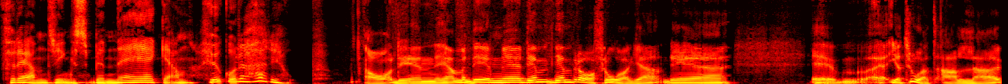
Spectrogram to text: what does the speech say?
förändringsbenägen. Hur går det här ihop? Ja, det är en, ja, men det är en, det är en, det är en bra fråga. Det är, Ehm, jag tror att alla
